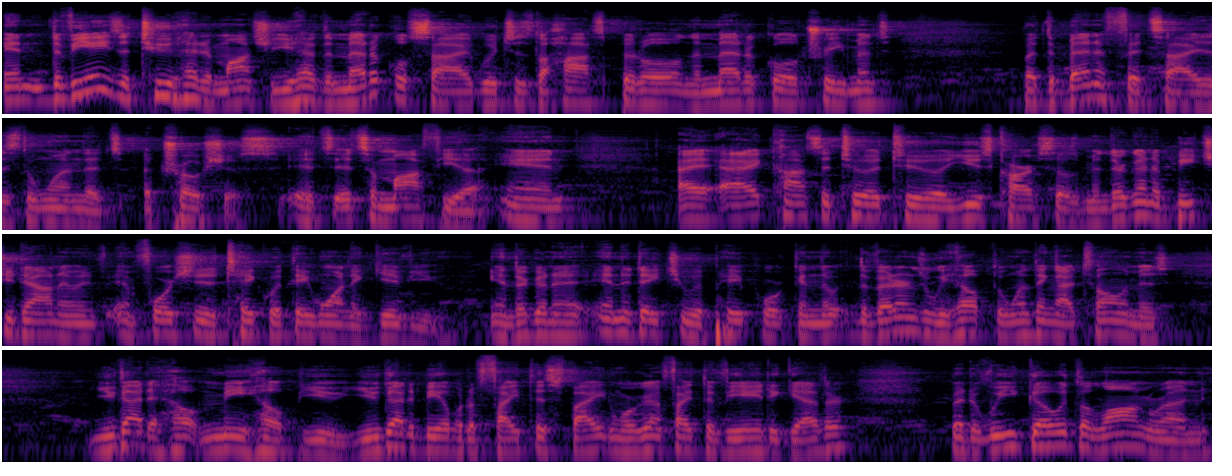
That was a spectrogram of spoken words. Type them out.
And the VA is a two-headed monster. You have the medical side, which is the hospital and the medical treatments, but the benefit side is the one that's atrocious. It's it's a mafia, and I, I constitute to a used car salesman. They're going to beat you down and, and force you to take what they want to give you, and they're going to inundate you with paperwork. And the, the veterans we help, the one thing I tell them is, you got to help me help you. You got to be able to fight this fight, and we're going to fight the VA together. But if we go with the long run,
